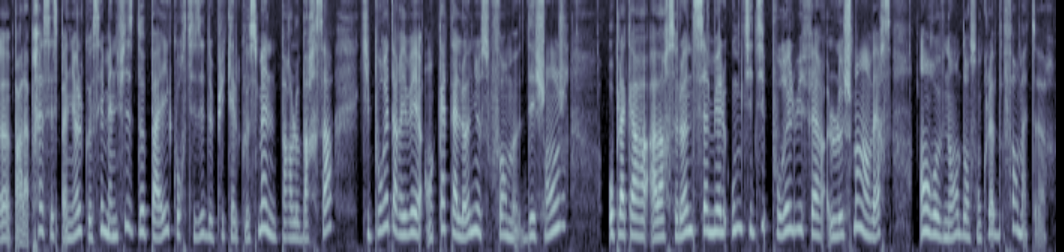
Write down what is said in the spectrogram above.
euh, par la presse espagnole que c'est Memphis Depay, courtisé depuis quelques semaines par le Barça, qui pourrait arriver en Catalogne sous forme d'échange. Au placard à Barcelone, Samuel Umtiti pourrait lui faire le chemin inverse en revenant dans son club formateur.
